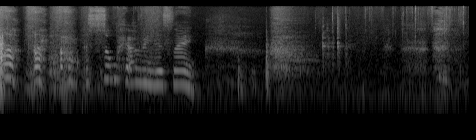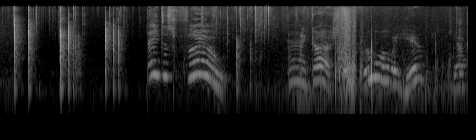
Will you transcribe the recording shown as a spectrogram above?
ah, ah, ah, it's so heavy, this thing. They just flew. Oh my gosh, they flew way here? Yep.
